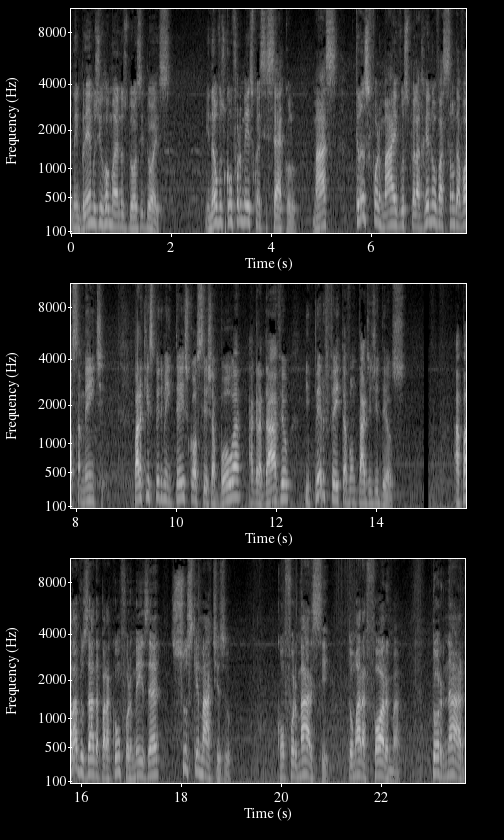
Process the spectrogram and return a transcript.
Lembremos de Romanos 12, 2. E não vos conformeis com esse século, mas transformai-vos pela renovação da vossa mente, para que experimenteis qual seja a boa, agradável e perfeita vontade de Deus. A palavra usada para conformeis é susquematizo, conformar-se, tomar a forma, tornar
